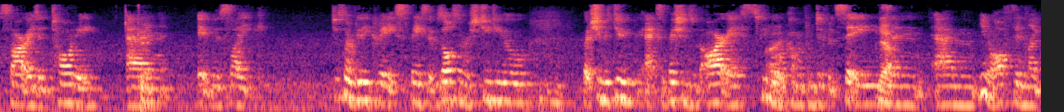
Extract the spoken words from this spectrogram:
started in Torry, and it was like just a really great space. It was also her studio, but she was doing exhibitions with artists. People were coming from different cities, Yeah. and um, you know, often like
